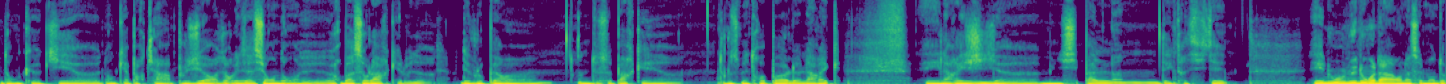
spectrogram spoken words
donc, qui, est, donc, qui appartient à plusieurs organisations, dont Urba Solar, qui est le développeur de ce parc, et Toulouse Métropole, l'AREC, et la régie municipale d'électricité. Et nous, mais nous on, a, on a seulement 2%.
